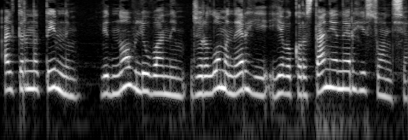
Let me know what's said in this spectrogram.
Альтернативним відновлюваним джерелом енергії є використання енергії сонця,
